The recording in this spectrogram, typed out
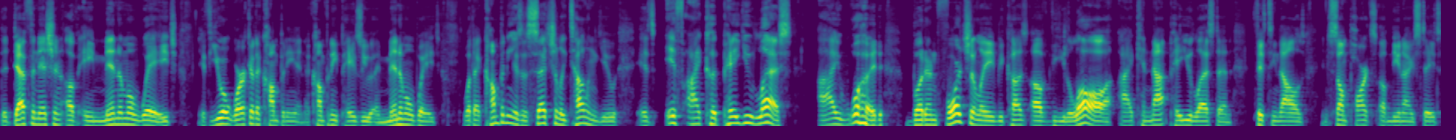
the definition of a minimum wage, if you work at a company and a company pays you a minimum wage, what that company is essentially telling you is if I could pay you less, I would, but unfortunately, because of the law, I cannot pay you less than $15. In some parts of the United States,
